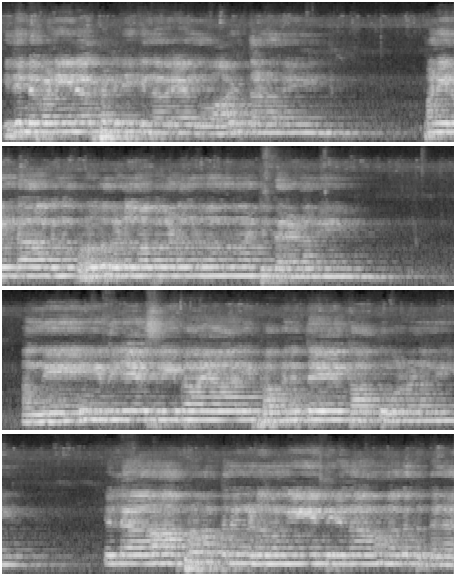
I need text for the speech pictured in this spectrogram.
ഇതിന്റെ പണിയിൽ ഏർപ്പെട്ടിരിക്കുന്നവരെ അങ്ങ് വാഴ്ത്തണമേ. പണിയിലുണ്ടാകുന്ന കുറവുകളും അപകടങ്ങളും അങ്ങ് മാറ്റിത്തരണമേ. അങ്ങേ വിജയശ്രീപായാൽ ഈ ഭവനത്തെ കാത്തുകൊള്ളണമേ. എല്ലാ പ്രവർത്തനങ്ങളും അങ്ങേ തിരുനാമകത്വത്തിന്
